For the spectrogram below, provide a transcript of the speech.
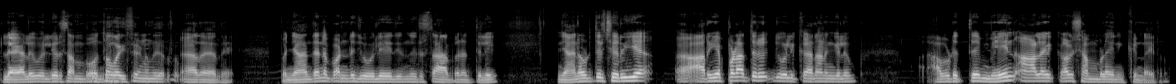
അല്ല? അയാൾ വലിയൊരു സംഭവം അതെ അതെ. ഇപ്പോൾ ഞാൻ തന്നെ പണ്ട് ജോലി ചെയ്തിരുന്ന ഒരു സ്ഥാപനത്തിൽ ഞാൻ അവിടുത്തെ ചെറിയ അറിയപ്പെടാത്തൊരു ജോലിക്കാരനാണെങ്കിലും അവിടുത്തെ മെയിൻ ആളേക്കാൾ ശമ്പളം എനിക്കുണ്ടായിരുന്നു.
